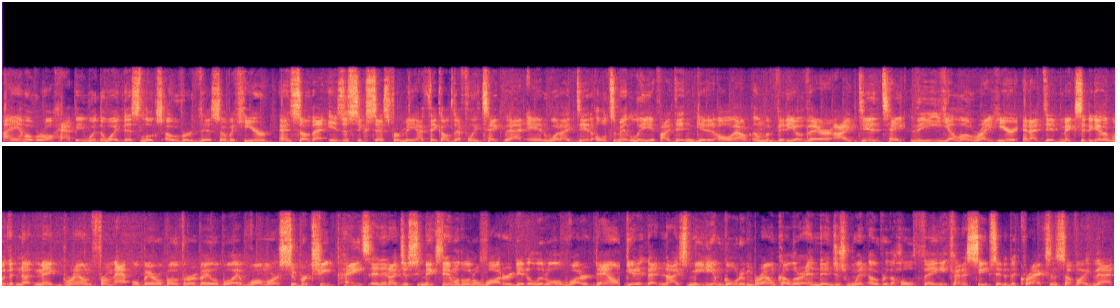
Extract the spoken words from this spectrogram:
I am overall happy with the way this looks over this over here, and so that is a success for me. I think I'll definitely take that, and what I did ultimately, if I didn't get it all out on the video there, I did take the yellow right here, and I did mix it together with the nutmeg brown from Apple Barrel. Both are available at Walmart. Super cheap paints, and then I just just mix it in with a little water, get a little watered down, get it that nice medium golden brown color, and then just went over the whole thing. It kind of seeps into the cracks and stuff like that.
